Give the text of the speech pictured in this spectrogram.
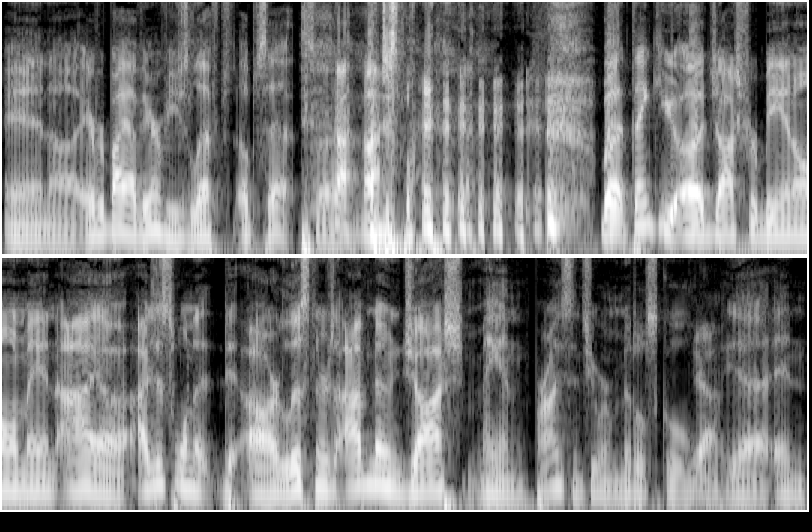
and uh, everybody I've interviewed left upset. So not just playing. but thank you, uh, Josh, for being on, man. I uh, I just want to our listeners. I've known Josh, man, probably since you were in middle school. Yeah, yeah, and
